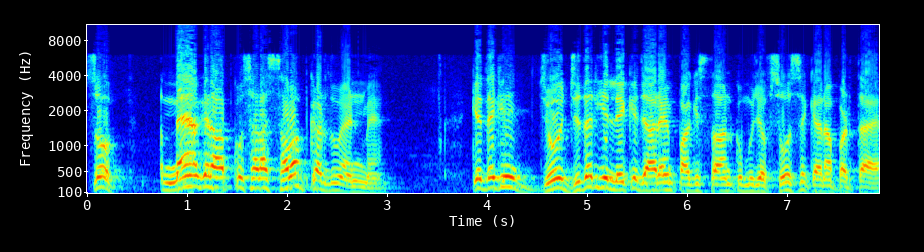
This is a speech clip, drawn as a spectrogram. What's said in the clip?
सो so, मैं अगर आपको सारा सबब कर दूँ एंड में कि देखें जो जिधर ये लेके जा रहे हैं पाकिस्तान को मुझे अफसोस से कहना पड़ता है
